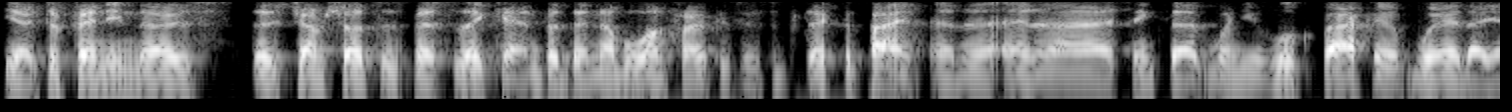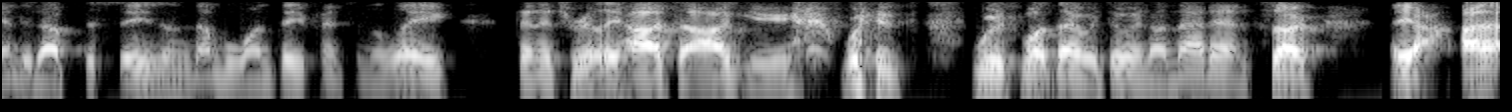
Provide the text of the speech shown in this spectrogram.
you know, defending those those jump shots as best as they can, but their number one focus is to protect the paint. And and I think that when you look back at where they ended up the season, number one defense in the league, then it's really hard to argue with with what they were doing on that end. So yeah, I,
